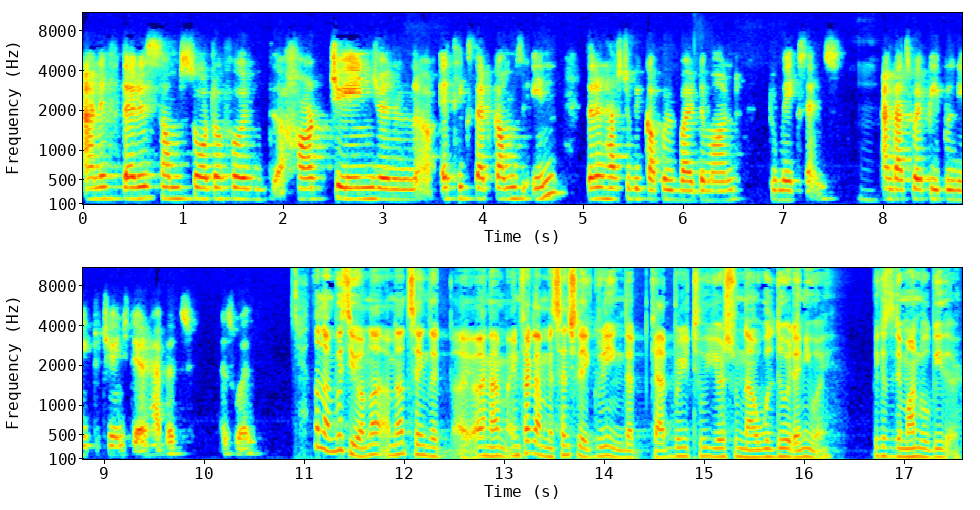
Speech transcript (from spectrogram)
and if there is some sort of a heart change and uh, ethics that comes in, then it has to be coupled by demand to make sense. Mm. And that's where people need to change their habits as well. No, I'm with you. I'm not. I'm not saying that. I, and I'm in fact, I'm essentially agreeing that Cadbury two years from now will do it anyway because the demand will be there,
